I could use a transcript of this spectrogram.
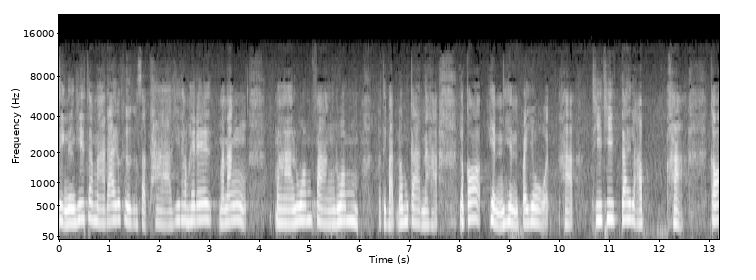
สิ่งหนึ่งที่จะมาได้ก็คือศรัทธาที่ทำให้ได้มานั่งมาร่วมฟังร่วมปฏิบัติร่วมกันนะคะ แล้วก็เห็นเห็นประโยชน์ค่ะที่ที่ได้รับค่ะ ก็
